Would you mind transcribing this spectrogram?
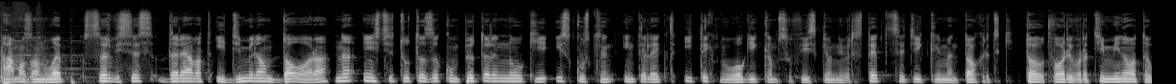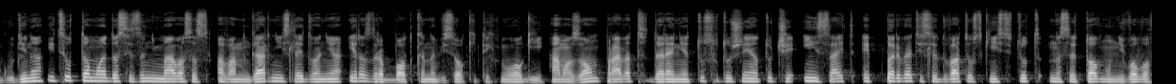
Amazon Web Services даряват 1 милион долара на Института за компютърни науки, изкуствен интелект и технологии към Софийския университет Сети Климент Охридски. Той отвори врати миналата година и целта му е да се занимава с авангардни изследвания и разработка на високи технологии. Amazon правят дарението с уточнението, че Insight е първият изследователски институт на световно ниво в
